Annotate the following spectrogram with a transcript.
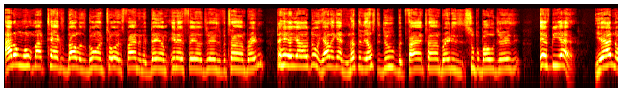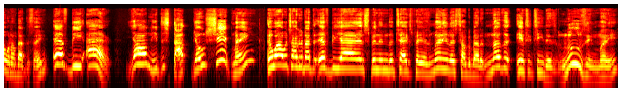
I don't want my tax dollars going towards finding a damn NFL jersey for Tom Brady. The hell y'all doing? Y'all ain't got nothing else to do but find Tom Brady's Super Bowl jersey? FBI. Yeah, I know what I'm about to say. FBI. Y'all need to stop your shit, man. And while we're talking about the FBI and spending the taxpayers' money, let's talk about another entity that's losing money,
